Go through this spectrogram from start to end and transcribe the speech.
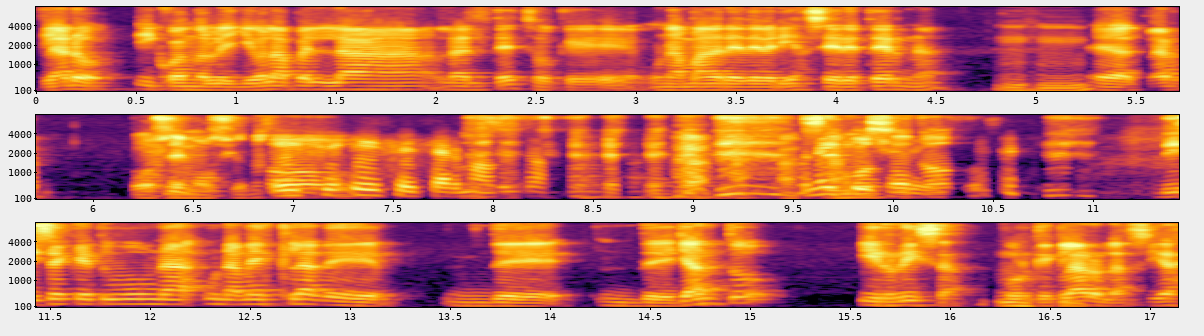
Claro, y cuando leyó la, la, el texto que una madre debería ser eterna, eh, claro, pues se emocionó. Ese, es hermoso. se emocionó. Dice que tuvo una, una mezcla de, de, de, llanto y risa, porque claro, le hacía,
